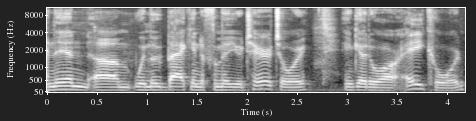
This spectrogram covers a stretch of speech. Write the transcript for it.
And then um, we move back into familiar territory and go to our A chord.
